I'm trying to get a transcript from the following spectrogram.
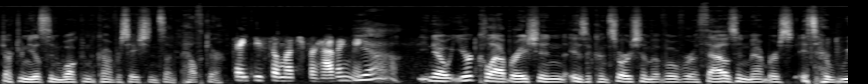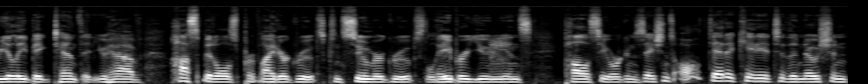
Dr. Nielsen, welcome to Conversations on Healthcare. Thank you so much for having me. Yeah. You know, your collaboration is a consortium of over a thousand members. It's a really big tent that you have hospitals, provider groups, consumer groups, labor unions, policy organizations, all dedicated to the notion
